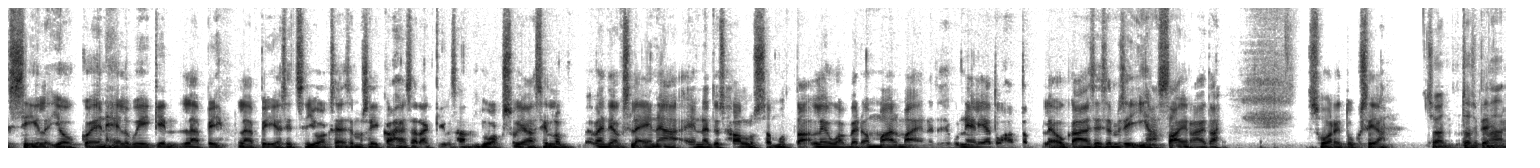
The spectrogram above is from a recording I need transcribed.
SEAL-joukkojen Hell Weekin läpi, läpi ja sitten se juoksee semmoisia 200 kilsan juoksuja. Silloin, mä en tiedä, onko sillä enää ennätys hallussa, mutta leuanvedon maailman ennätys joku 4000 leukaa. Ja siis semmoisia ihan sairaita suorituksia. Se on tosi, mä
